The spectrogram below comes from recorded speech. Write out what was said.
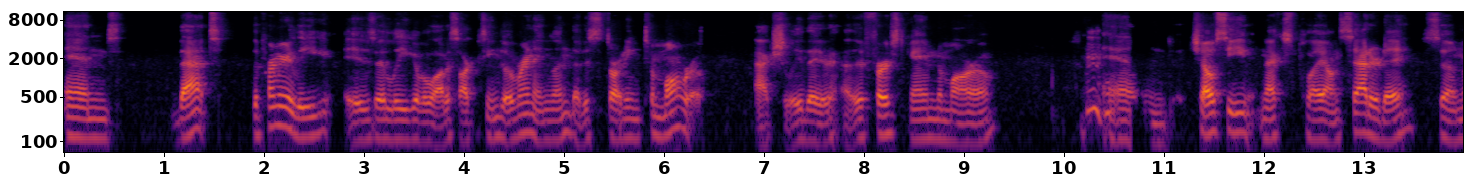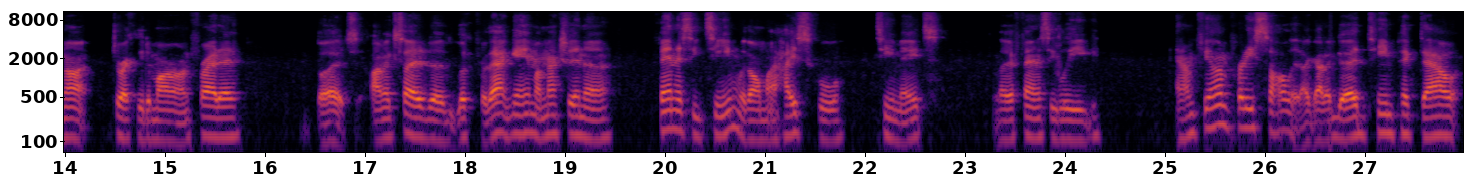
and that the Premier League is a league of a lot of soccer teams over in England that is starting tomorrow. Actually, they their first game tomorrow, Hmm. and Chelsea next play on Saturday, so not directly tomorrow on Friday. But I'm excited to look for that game. I'm actually in a fantasy team with all my high school teammates, like a fantasy league, and I'm feeling pretty solid. I got a good team picked out.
